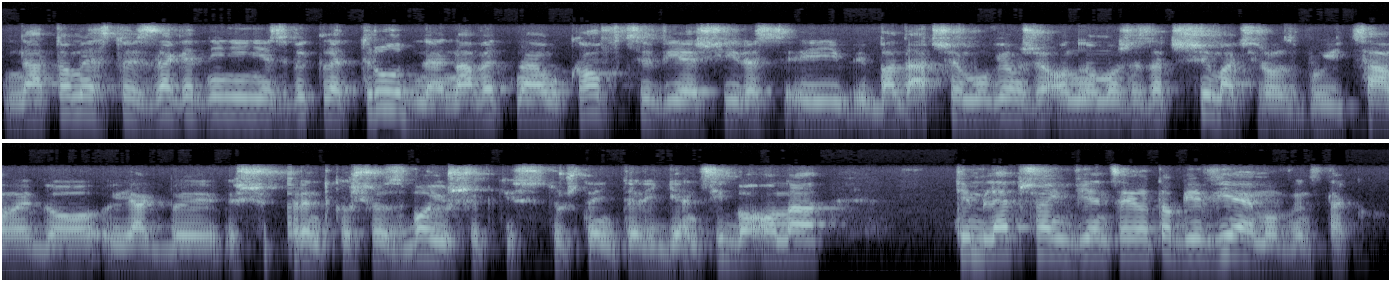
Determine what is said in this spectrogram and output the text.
Natomiast to jest zagadnienie niezwykle trudne. Nawet naukowcy, wiesz, i, badacze mówią, że ono może zatrzymać rozwój całego, jakby prędkość rozwoju szybkiej sztucznej inteligencji, bo ona tym lepsza, im więcej o tobie wie, mówiąc tak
